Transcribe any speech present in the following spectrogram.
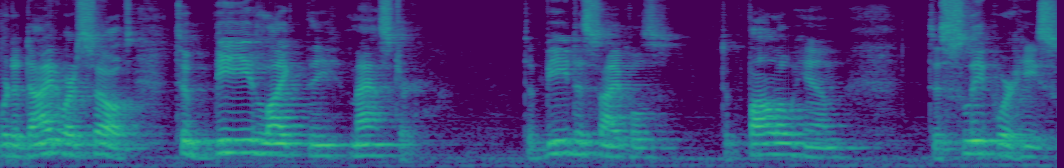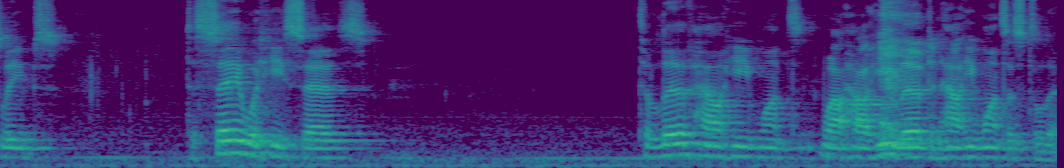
We're to die to ourselves, to be like the Master, to be disciples, to follow Him, to sleep where He sleeps, to say what He says, to live how He wants, well, how He lived and how He wants us to live.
